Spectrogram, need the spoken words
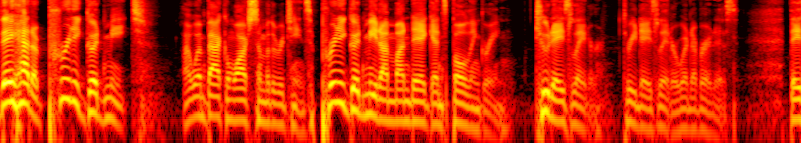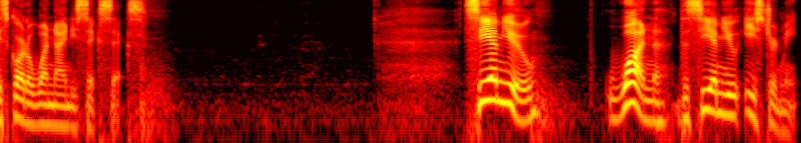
They had a pretty good meet. I went back and watched some of the routines. A pretty good meet on Monday against Bowling Green. 2 days later, 3 days later, whatever it is. They scored a 196.6. CMU won the CMU Eastern meet.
